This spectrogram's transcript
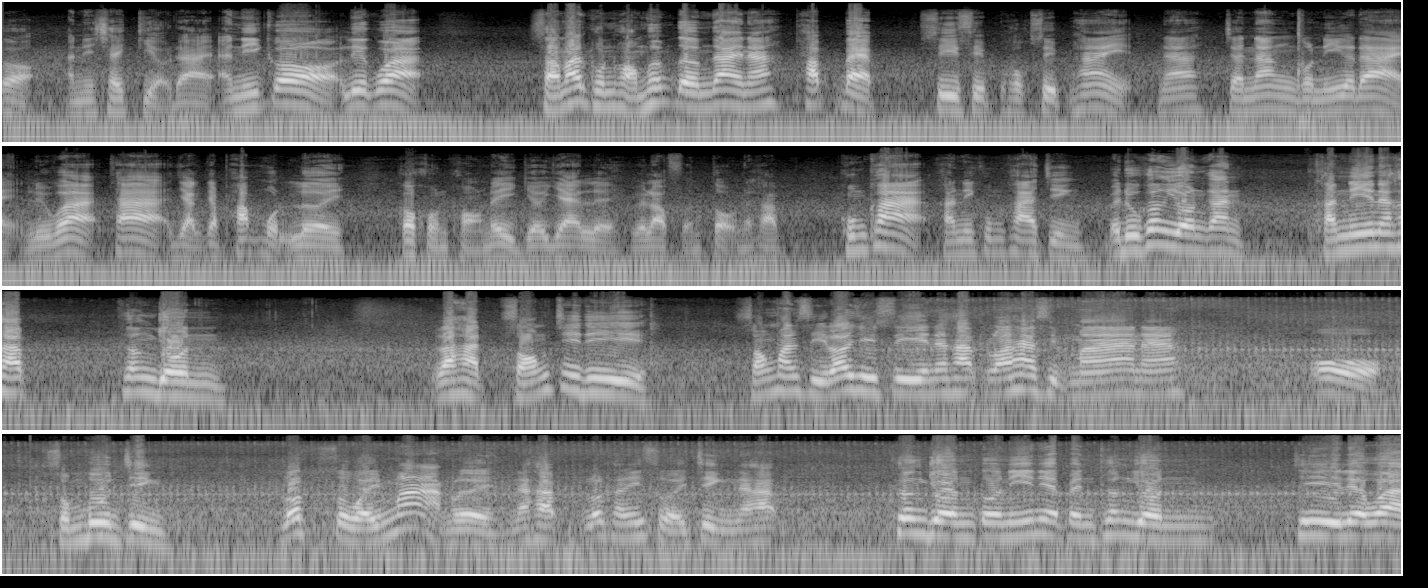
ก็อันนี้ใช้เกี่ยวได้ อันนี้ก็เรียกว่า สามารถขนของเพิ่มเติมได้นะ พับแบบ 40 60 ให้นะจะนั่งคนนี้ก็ได้ หรือว่าถ้าอยากจะพับหมดเลย ก็ขนของได้อีกเยอะแยะเลย เวลาฝนตกนะครับ คุ้มค่าคันนี้คุ้มค่าจริง ไปดูเครื่องยนต์กันคันนี้นะครับ เครื่องยนต์รหัส 2GD 2,400 cc นะครับ 150 ม้านะ โอ้สมบูรณ์จริง รถสวยมากเลยนะครับ รถคันนี้สวยจริงนะครับ เครื่องยนต์ตัวนี้เนี่ยเป็นเครื่องยนต์ที่เรียกว่า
